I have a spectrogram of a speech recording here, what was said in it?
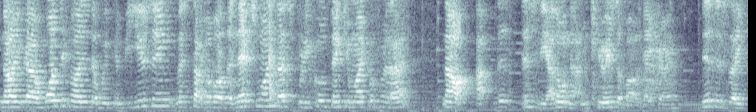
now you got one technology that we could be using. Let's talk about the next one. That's pretty cool. Thank you, Michael, for that. Now, uh, this, this is the other one that I'm curious about. Like, Okay. this is like,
